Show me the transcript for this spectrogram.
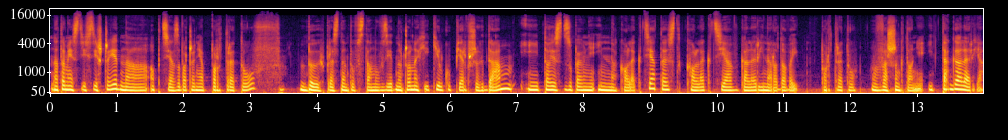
Natomiast jest jeszcze jedna opcja zobaczenia portretów byłych prezydentów Stanów Zjednoczonych i kilku pierwszych dam, i to jest zupełnie inna kolekcja. To jest kolekcja w Galerii Narodowej Portretu w Waszyngtonie. I ta galeria,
